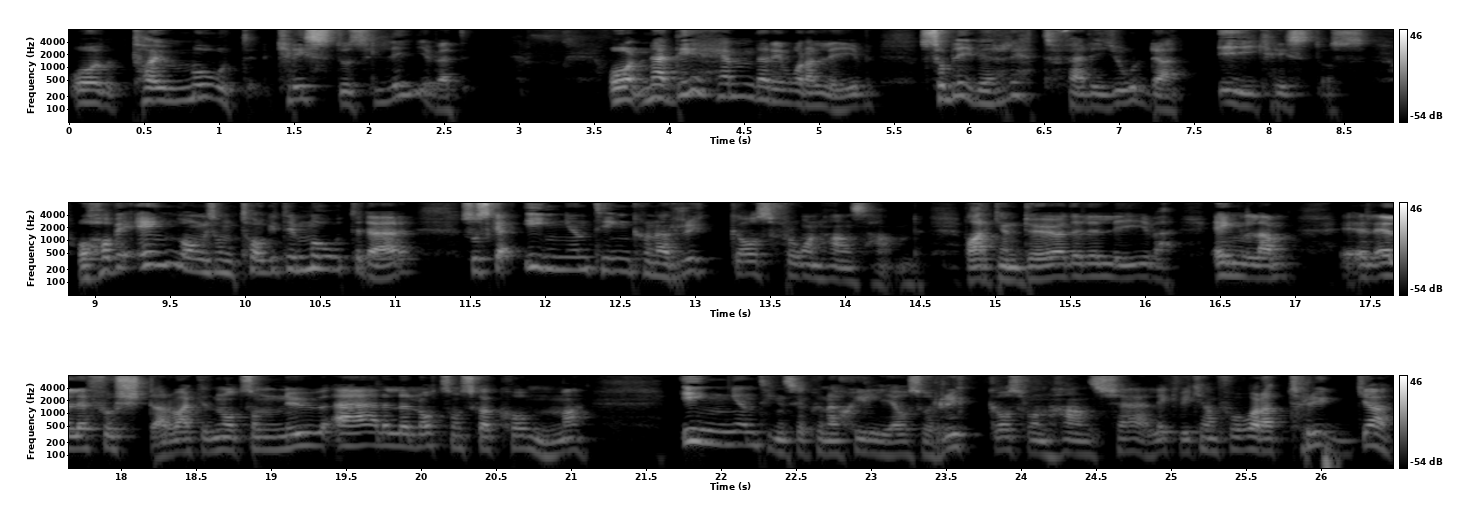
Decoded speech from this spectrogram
och ta emot Kristuslivet. Och när det händer i våra liv så blir vi rättfärdiggjorda i Kristus. Och har vi en gång som tagit emot det där så ska ingenting kunna rycka oss från hans hand. Varken död eller liv, änglar eller furstar, varken något som nu är eller något som ska komma. Ingenting ska kunna skilja oss och rycka oss från hans kärlek. Vi kan få vara trygga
